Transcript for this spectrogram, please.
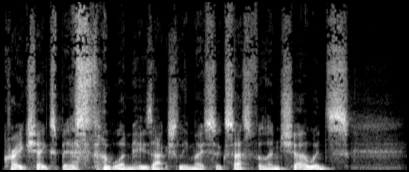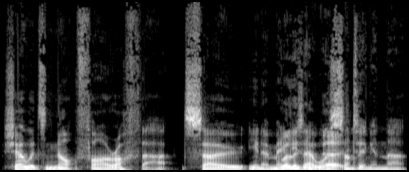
Craig Shakespeare's the one who's actually most successful, and Sherwood's Sherwood's not far off that. So you know maybe well, listen, there was uh, something t- in that.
